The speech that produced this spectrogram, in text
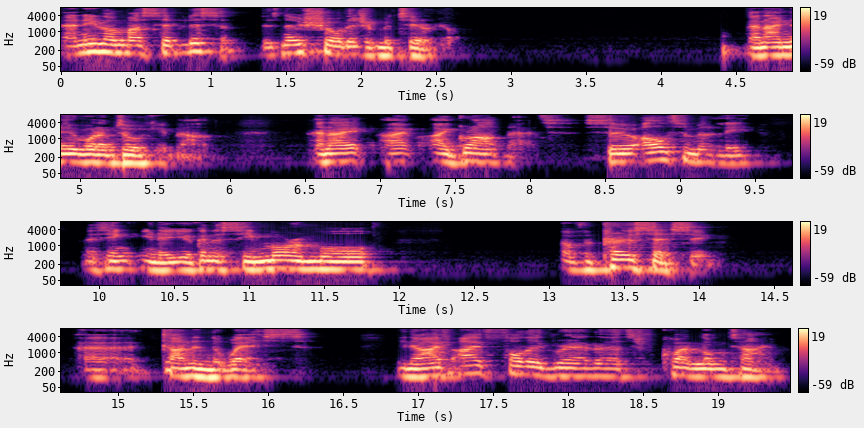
And Elon Musk said, listen, there's no shortage of material. And I know what I'm talking about. And I, I, I grant that. So ultimately, I think, you know, you're going to see more and more of the processing uh, done in the West. You know, I've, I've followed rare earths for quite a long time.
